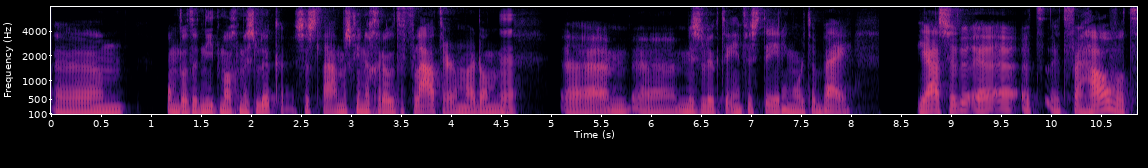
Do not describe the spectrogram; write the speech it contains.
ehm, omdat het niet mag mislukken. Ze slaan misschien een grote flater, maar dan Ja. Ehm, eh, mislukte investering hoort erbij. Ja, ze, eh, eh, het, het verhaal wat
